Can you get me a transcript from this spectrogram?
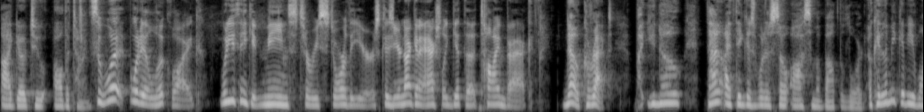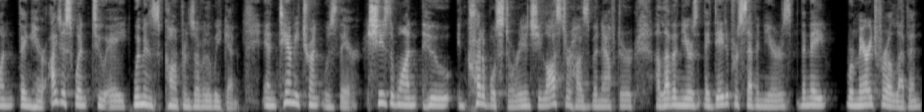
I go to all the time. So, what would it look like? What do you think it means to restore the years? Because you're not going to actually get the time back. No, correct. But you know, that I think is what is so awesome about the Lord. Okay, let me give you one thing here. I just went to a women's conference over the weekend and Tammy Trent was there. She's the one who, incredible story, and she lost her husband after 11 years. They dated for seven years. Then they were married for 11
